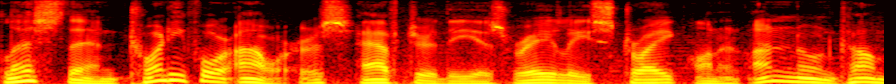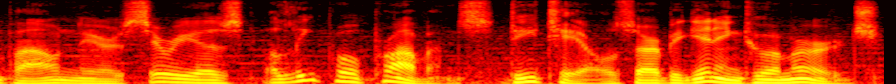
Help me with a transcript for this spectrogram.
less than 24 hours after the Israeli strike on an unknown compound near Syria's Aleppo province. Details are beginning to emerge.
